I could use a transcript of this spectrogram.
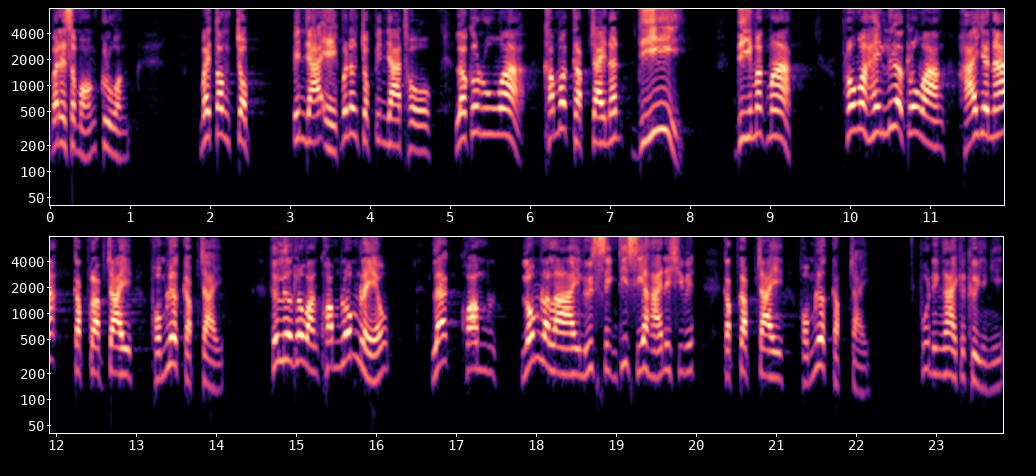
ไม่ได้สมองกลวง ไม่ต้องจบปัญญาเอกไม่ต้องจบปัญญาโทเราก็รู้ว่าคำว่ากลับใจนั้นดี ดีมากๆ เพราะว่าให้เลือกระหว่างหายนะกับกลับใจ ผมเลือกกลับใจ ถ้าเลือกระหว่างความล้มเหลว และความล้มละลายหรือสิ่งที่เสียหายในชีวิต กับกลับใจ ผมเลือกกลับใจ พูดง่ายๆก็คืออย่างนี้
